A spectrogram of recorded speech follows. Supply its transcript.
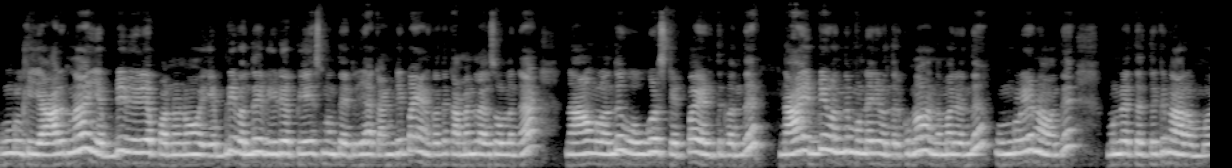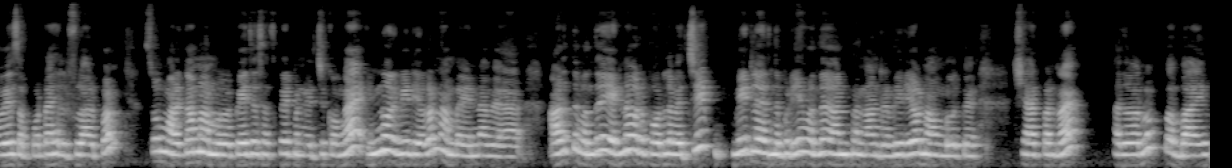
உங்களுக்கு யாருக்குன்னா எப்படி வீடியோ பண்ணணும் எப்படி வந்து வீடியோ பேசணும்னு தெரியலையா? கண்டிப்பாக எனக்கு வந்து கமெண்டில் சொல்லுங்கள் நான் உங்களை வந்து ஒவ்வொரு ஸ்டெப்பாக எடுத்துகிட்டு வந்து நான் எப்படி வந்து முன்னேறி வந்திருக்கணும் அந்த மாதிரி வந்து உங்களையும் நான் வந்து முன்னேற்றத்துக்கு நான் ரொம்பவே சப்போர்ட்டாக ஹெல்ப்ஃபுல்லாக இருப்பேன். ஸோ மறக்காமல் நம்ம பேஜை சப்ஸ்கிரைப் பண்ணி வச்சுக்கோங்க. இன்னொரு வீடியோவில் நம்ம என்ன வே- அடுத்து வந்து என்ன ஒரு பொருளை வச்சு வீட்டில் இருந்தபடியே வந்து ஏர்ன் பண்ணலான்ற வீடியோ நான் உங்களுக்கு ஷேர் பண்ணுறேன் அது வரலும் பாய்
